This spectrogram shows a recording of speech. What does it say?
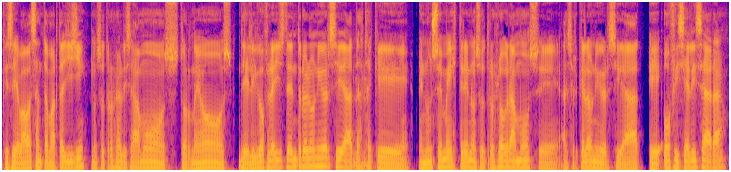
que se llamaba Santa Marta GG. Nosotros realizábamos torneos de League of Legends dentro de la universidad hasta que en un semestre nosotros logramos eh, hacer que la universidad eh, oficializara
